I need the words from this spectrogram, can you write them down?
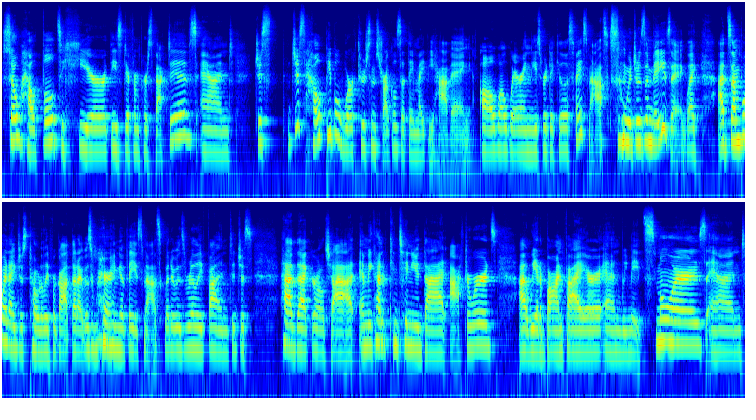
so helpful to hear these different perspectives and just just help people work through some struggles that they might be having, all while wearing these ridiculous face masks, which was amazing. Like at some point, I just totally forgot that I was wearing a face mask, but it was really fun to just have that girl chat. And we kind of continued that afterwards. Uh, we had a bonfire and we made s'mores and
